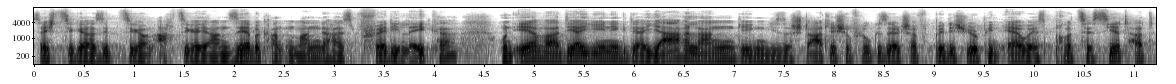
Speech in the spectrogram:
60er, 70er und 80er Jahren sehr bekannten Mann, der heißt Freddie Laker. Und er war derjenige, der jahrelang gegen diese staatliche Fluggesellschaft British European Airways prozessiert hat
